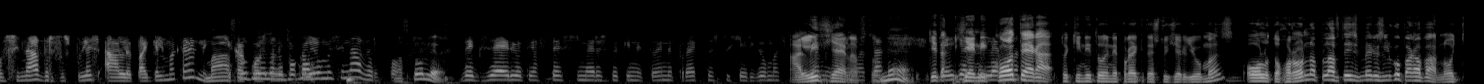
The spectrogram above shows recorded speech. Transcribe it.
ο συνάδελφος που λες άλλο επάγγελμα κάνει. Μα και αυτό που κακώς έλεγα τον κι εγώ. αποκαλούμε συνάδελφο. αυτό λέω. Δεν ξέρει ότι αυτές τις μέρες το κινητό είναι προέκταση του χεριού μας. Αλήθεια είναι αυτό. Ναι. Κοίτα, Και για γενικότερα το κινητό είναι προέκταση του χεριού μας όλο το χρόνο, απλά αυτές τις μέρες λίγο παραπάνω. Οκ.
